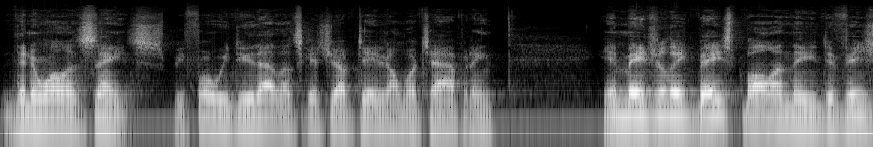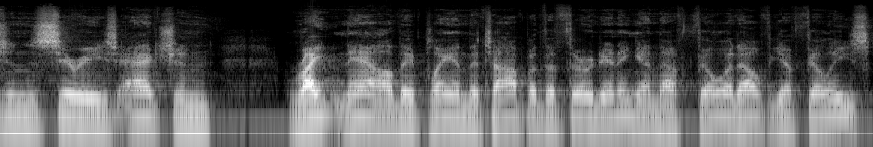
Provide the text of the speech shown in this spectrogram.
the New Orleans Saints. Before we do that, let's get you updated on what's happening in Major League Baseball in the Division Series action. Right now, they play in the top of the third inning, and the Philadelphia Phillies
